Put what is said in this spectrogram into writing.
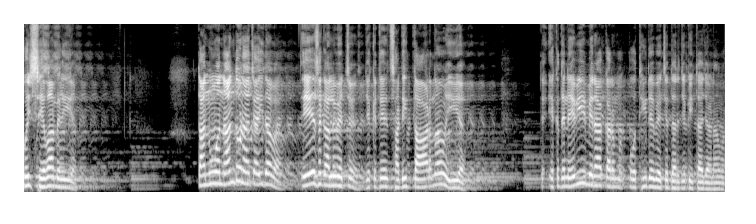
ਕੋਈ ਸੇਵਾ ਮਿਲੀ ਆ, ਤੁਹਾਨੂੰ ਆਨੰਦ ਹੋਣਾ ਚਾਹੀਦਾ ਵਾ। ਇਸ ਗੱਲ ਵਿੱਚ ਜੇ ਕਿਤੇ ਸਾਡੀ ਤਾੜ ਨਾ ਹੋਈ ਆ, ਤੇ ਇੱਕ ਦਿਨ ਇਹ ਵੀ ਮੇਰਾ ਕਰਮ ਪੋਥੀ ਦੇ ਵਿੱਚ ਦਰਜ ਕੀਤਾ ਜਾਣਾ ਵਾ,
